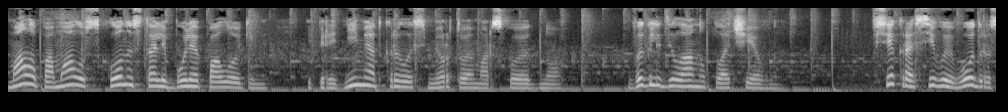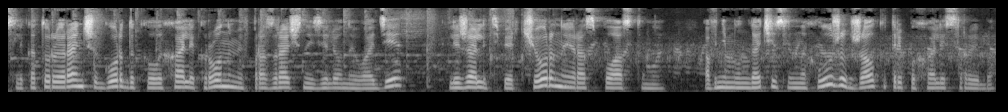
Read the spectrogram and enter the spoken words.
Мало-помалу склоны стали более пологими — и перед ними открылось мертвое морское дно. Выглядело оно плачевно. Все красивые водоросли, которые раньше гордо колыхали кронами в прозрачной зеленой воде, лежали теперь черные и распластанные, а в немногочисленных лужах жалко трепыхались рыбы.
